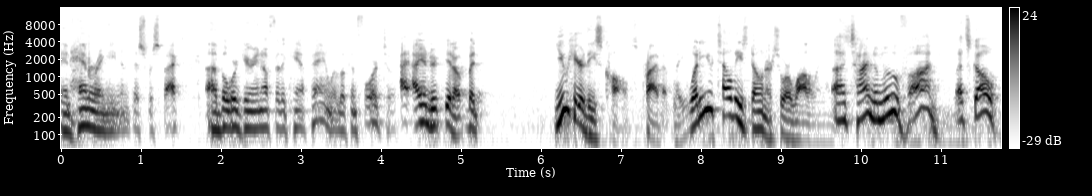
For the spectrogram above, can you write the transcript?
and hand wringing in this respect. Uh, but we're gearing up for the campaign. We're looking forward to it. I, I under, you know, but you hear these calls privately. What do you tell these donors who are wallowing in uh, time to move on. Let's go.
